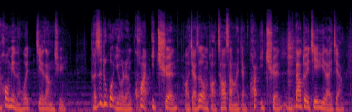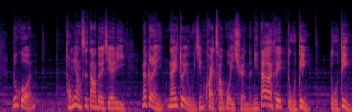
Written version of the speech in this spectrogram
后面人会接上去。可是如果有人快一圈，好，假设我们跑操场来讲，快一圈，以大队接力来讲，如果同样是大队接力，那个人那一队伍已经快超过一圈了，你大概可以笃定，笃定。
